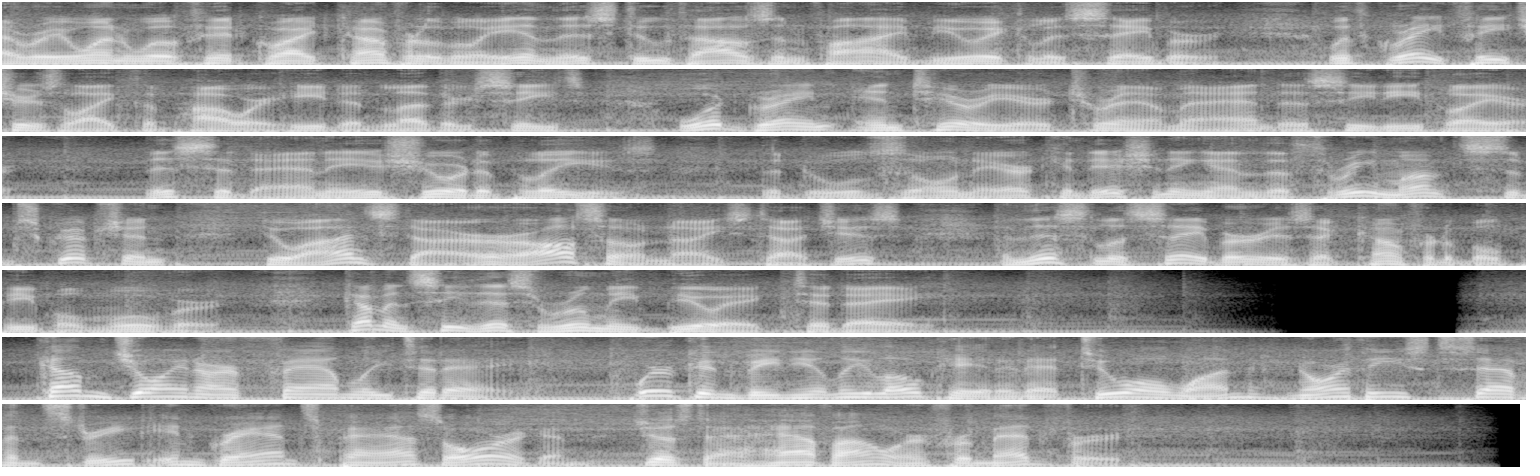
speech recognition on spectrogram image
Everyone will fit quite comfortably in this 2005 Buick LeSabre. With great features like the power heated leather seats, wood grain interior trim, and a CD player, this sedan is sure to please. The dual zone air conditioning and the three month subscription to OnStar are also nice touches, and this LeSabre is a comfortable people mover. Come and see this roomy Buick today. Come join our family today. We're conveniently located at 201 Northeast 7th Street in Grants Pass, Oregon, just a half hour from Medford.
